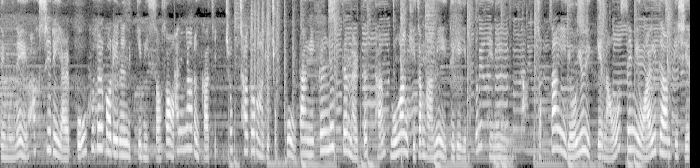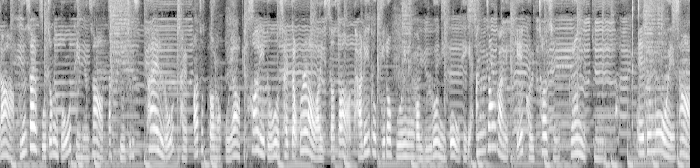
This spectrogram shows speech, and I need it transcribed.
때문에 확실히 얇고 후들거리는 느낌이 있어서 한여름까지 쭉 착용하기 좋고 땅이 끌릴 듯 말 듯한 롱한 기장감이 되게 예쁜 데님입니다. 적당히 여유 있게 나온 세미 와이드한 핏이라 군살 보정도 되면서 딱 요즘 스타일로 잘 빠졌더라고요. 허리도 살짝 올라와 있어서 다리도 길어 보이는 건 물론이고 되게 안정감 있게 걸쳐지는 그런 느낌입니다. 에드모어에서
